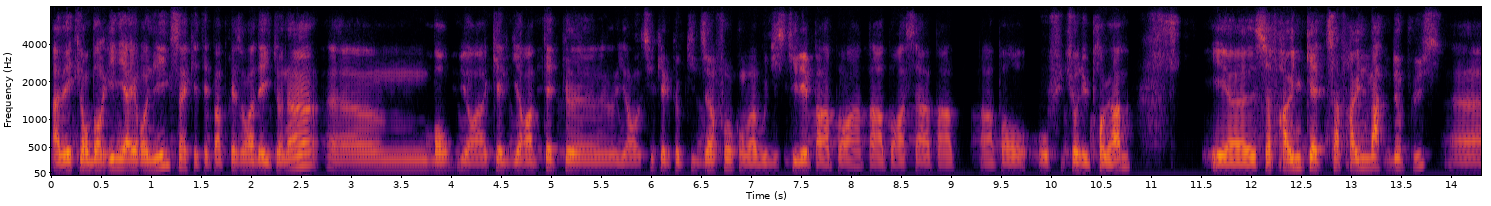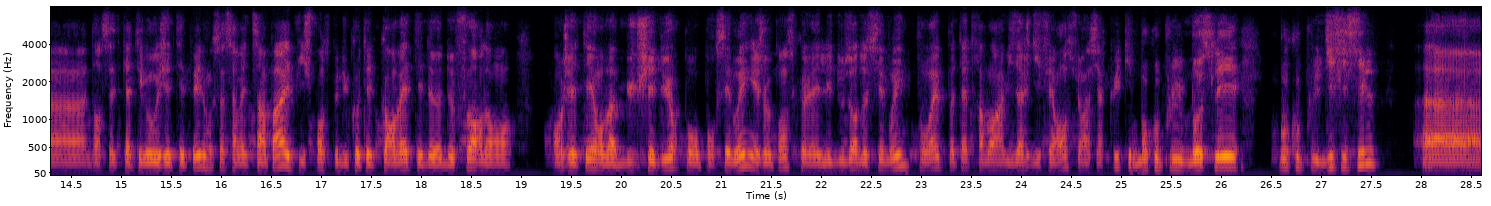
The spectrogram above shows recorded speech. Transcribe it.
avec Lamborghini Iron Lynx, hein, qui n'était pas présent à Daytona. Euh, bon, il y aura, peut-être que, il y aura aussi quelques petites infos qu'on va vous distiller par rapport à, par rapport à ça, par, rapport au, futur du programme. Et euh, ça fera une marque de plus euh, dans cette catégorie GTP, donc ça, ça va être sympa. Et puis je pense que du côté de Corvette et de, de Ford en, en GT, on va bûcher dur pour, pour Sebring. Et je pense que les 12 heures de Sebring pourraient peut-être avoir un visage différent sur un circuit qui est beaucoup plus bosselé, beaucoup plus difficile euh,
